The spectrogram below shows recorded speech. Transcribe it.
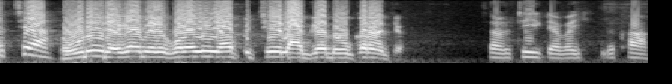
ਅੱਛਾ। ਥੋੜੀ ਰਹਿ ਗਿਆ ਮੇਰੇ ਕੋਲ ਵੀ ਆ ਪਿੱਛੇ ਲੱਗ ਗਿਆ ਦੋ ਘਰਾਂ ਚ। ਚਲ ਠੀਕ ਹੈ ਬਾਈ ਦਿਖਾ।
